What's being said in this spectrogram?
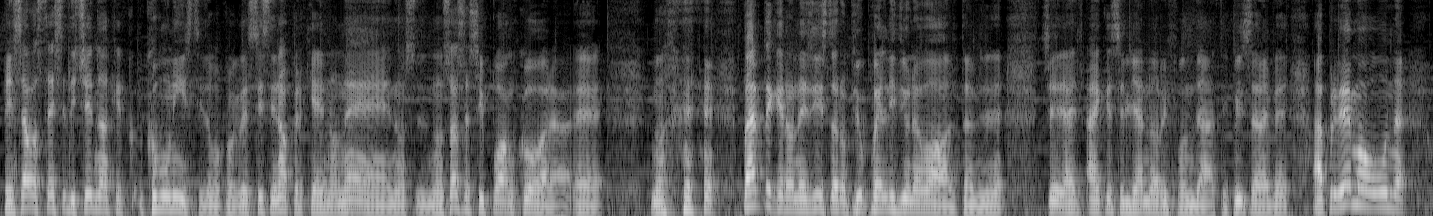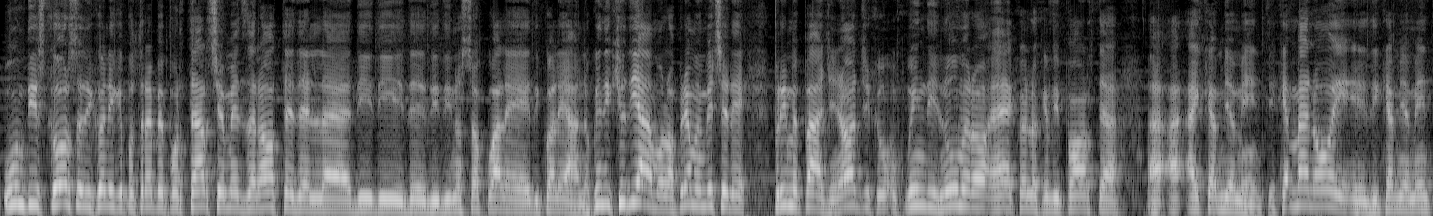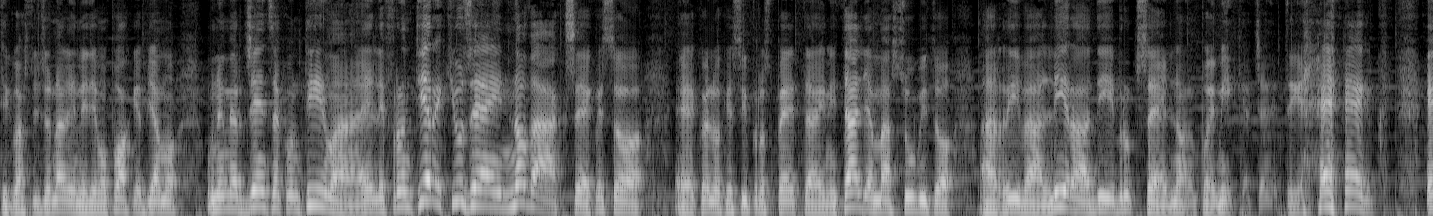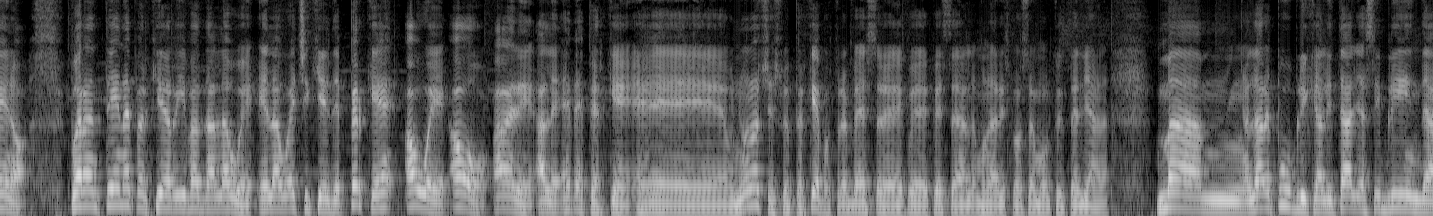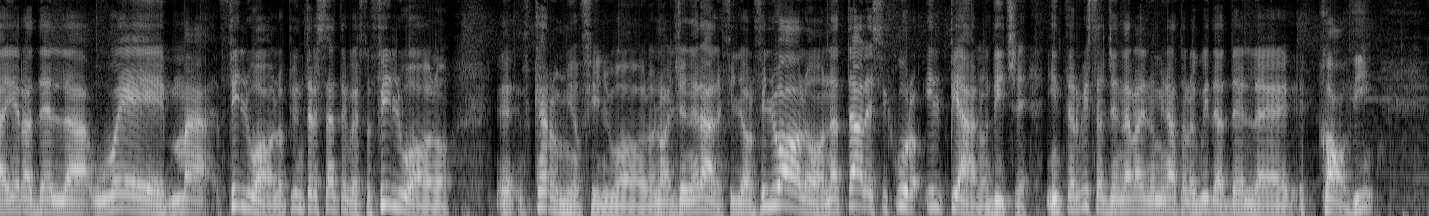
Pensavo stessi dicendo anche comunisti dopo progressisti, no, perché non è, non, non so se si può ancora. Eh non, a parte che non esistono più quelli di una volta, cioè, anche se li hanno rifondati. Qui sarebbe, apriremo un, un, discorso di quelli che potrebbe portarci a mezzanotte del, di, di, di, di, non so quale, quale anno. Quindi chiudiamolo, apriamo invece le prime pagine. Oggi quindi il numero è quello che vi porta a, a, ai cambiamenti. Ma noi eh, di cambiamenti qua sui giornali ne vediamo pochi, abbiamo un'emergenza continua e le frontiere chiuse in Novax. Questo è quello che si prospetta aspetta in Italia, ma subito arriva l'ira di Bruxelles. No, puoi mica, cioè, eh, eh no. Quarantena per chi arriva dalla UE e la UE ci chiede perché, oh UE, oh, ale, ale, eh beh, perché? Eh, ognuno c'è il suo perché, potrebbe essere questa una risposta molto italiana. Ma mh, mm, la Repubblica, l'Italia si blinda, era della UE, ma figliuolo, più interessante questo, figliuolo eh, caro mio figliuolo, no, il generale figliuolo, figliuolo, Natale sicuro il piano, dice, intervista al generale nominato alla guida del eh, COVI,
